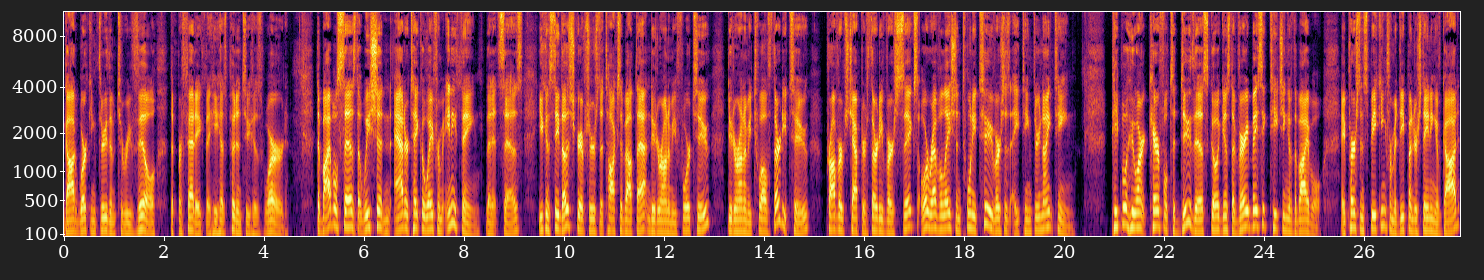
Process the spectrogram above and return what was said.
God working through them to reveal the prophetic that He has put into His Word. The Bible says that we shouldn't add or take away from anything that it says. You can see those scriptures that talks about that in Deuteronomy 4 2, Deuteronomy 12 32, Proverbs chapter 30 verse 6, or Revelation 22 verses 18 through 19. People who aren't careful to do this go against a very basic teaching of the Bible. A person speaking from a deep understanding of God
